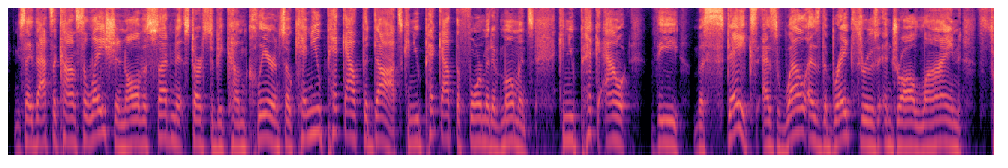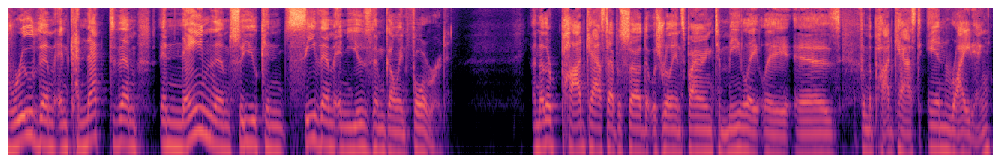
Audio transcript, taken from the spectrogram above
You say that's a constellation. All of a sudden, it starts to become clear. And so, can you pick out the dots? Can you pick out the formative moments? Can you pick out the mistakes as well as the breakthroughs and draw a line through them and connect them and name them so you can see them and use them going forward? Another podcast episode that was really inspiring to me lately is from the podcast In Writing.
